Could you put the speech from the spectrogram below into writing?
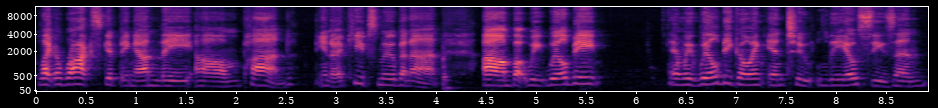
like a rock skipping on the um, pond. You know, it keeps moving on. Um, but we will be and we will be going into Leo season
